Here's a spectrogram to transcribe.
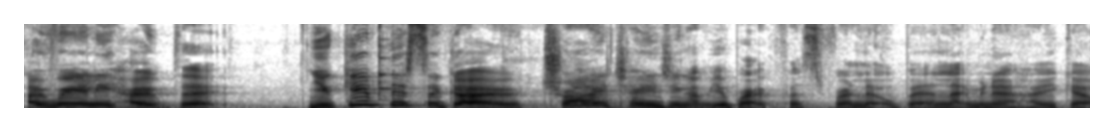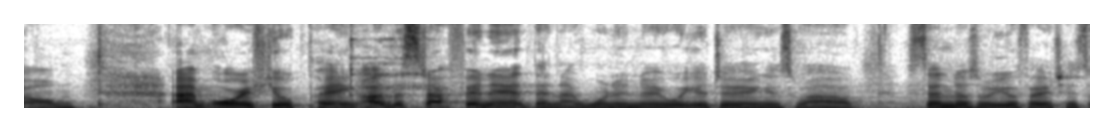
I really hope that you give this a go. Try changing up your breakfast for a little bit and let me know how you get on. Um, or if you're putting other stuff in it, then I want to know what you're doing as well. Send us all your photos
